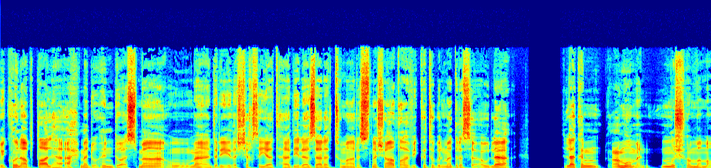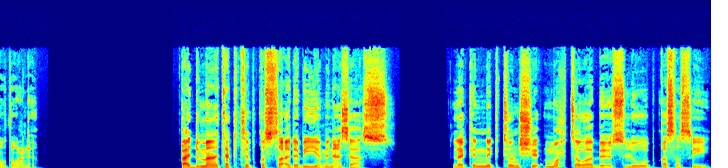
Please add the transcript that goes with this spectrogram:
ويكون أبطالها أحمد وهند وأسماء وما أدري إذا الشخصيات هذه لا زالت تمارس نشاطها في كتب المدرسة أو لا لكن عموما مش هم موضوعنا. قد ما تكتب قصة أدبية من أساس لكنك تنشئ محتوى بأسلوب قصصي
